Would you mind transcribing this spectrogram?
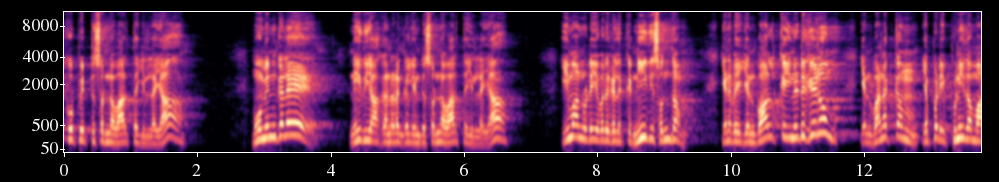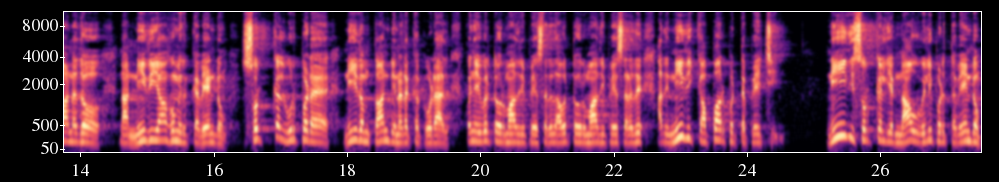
கூப்பிட்டு சொன்ன வார்த்தை இல்லையா? மூமின்களே நீதியாக நடங்கள் என்று சொன்ன வார்த்தை இல்லையா? ஈமானுடையவர்களுக்கு நீதி சொந்தம். எனவே என் வாழ்க்கை நெடுகிலும் என் வணக்கம் எப்படி புனிதமானதோ நான் நீதியாகவும் இருக்க வேண்டும். சொற்கள் உட்பட நீதம் தாண்டி நடக்கக்கூடாது. கொஞ்சம் இவர்கிட்ட ஒரு மாதிரி பேசுறது அவர்கிட்ட ஒரு மாதிரி பேசுறது அது நீதிக்கு அப்பாற்பட்ட பேச்சு. நீதி சொற்கள் என் நாவு வெளிப்படுத்த வேண்டும்.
